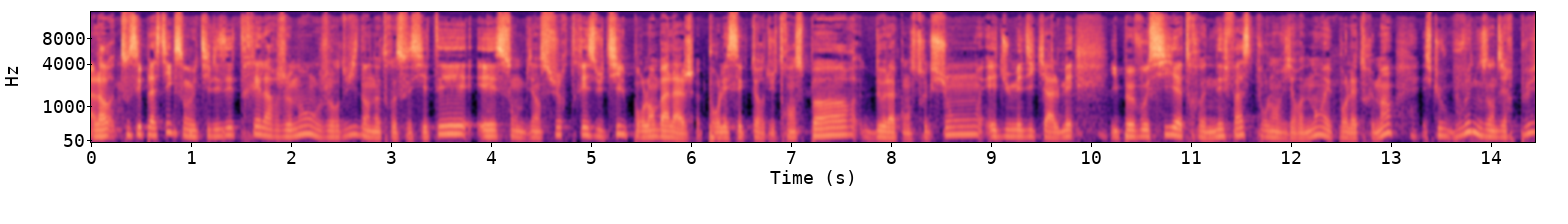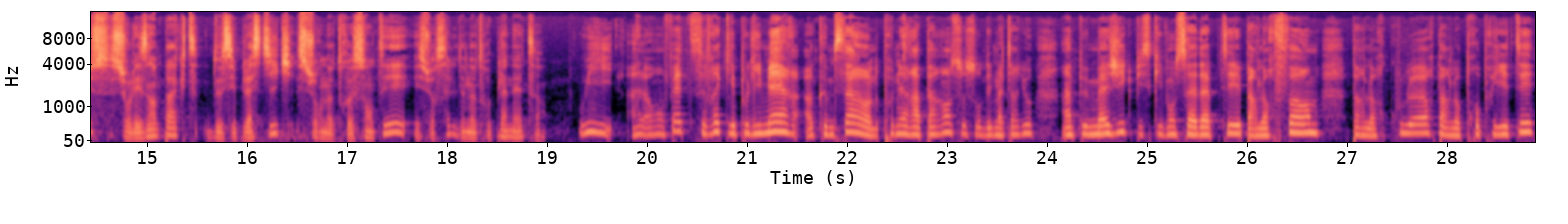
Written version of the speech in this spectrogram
Alors, tous ces plastiques sont utilisés très largement aujourd'hui dans notre société et sont bien sûr très utiles pour l'emballage, pour les secteurs du transport, de la construction et du médical. Mais ils peuvent aussi être néfastes pour l'environnement et pour l'être humain. Est-ce que vous pouvez nous en dire plus sur les impacts de ces plastiques sur notre santé et sur celle de notre planète? Oui, alors en fait, c'est vrai que les polymères, euh, comme ça, en première apparence, ce sont des matériaux un peu magiques puisqu'ils vont s'adapter par leur forme, par leur couleur, par leurs propriétés,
